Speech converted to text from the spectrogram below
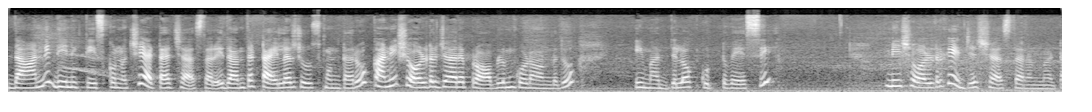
దాన్ని దీనికి తీసుకొని వచ్చి అటాచ్ చేస్తారు. ఇదంతా టైలర్ చూసుకుంటారు. కానీ షోల్డర్ జారే ప్రాబ్లం కూడా ఉండదు. ఈ మధ్యలో కుట్టు వేసి మీ షోల్డర్కి అడ్జస్ట్ చేస్తారనమాట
